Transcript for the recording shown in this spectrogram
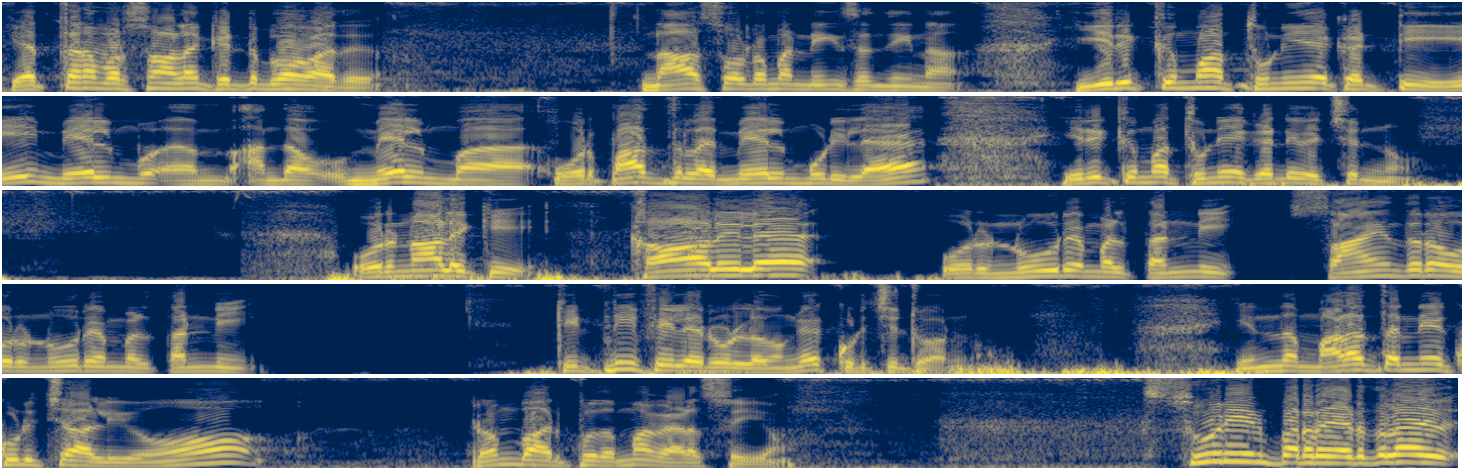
எத்தனை வருஷம் கெட்டு போகாது. நான் சொல்கிற மாதிரி நீங்கள் செஞ்சீங்கன்னா இருக்குமா துணியை கட்டி மேல் அந்த மேல் ம- ஒரு பாத்திரத்தில் மேல் மூடியில் இருக்குமா துணியை கட்டி வச்சிடணும். ஒரு நாளைக்கு காலையில் ஒரு நூறு எம்எல் தண்ணி சாயந்தரம் ஒரு நூறு எம்எல் தண்ணி கிட்னி ஃபெயிலியர் உள்ளவங்க குடிச்சிட்டு வரணும். இந்த மழை தண்ணியை குடித்தாலையும் ரொம்ப அற்புதமாக வேலை செய்யும். சூரியன் படுற இடத்துல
